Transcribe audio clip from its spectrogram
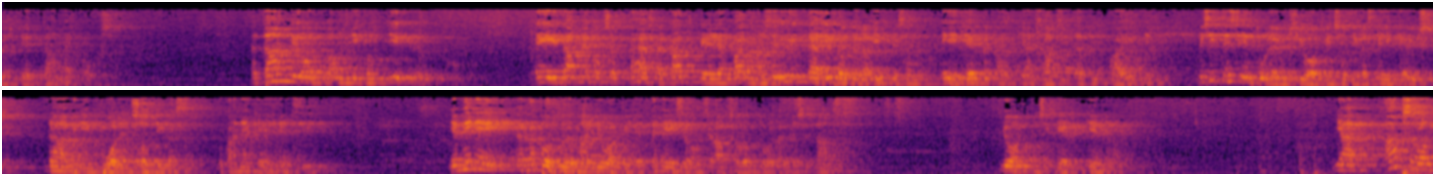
yhteen tammekoussa. Ja tammi on, on niin kuin, ei tammekoksat päästä katkee ja varmaan se yrittää irrotella itsensä, mutta ei kerta kaikkiaan saa sitä tukkaa irti. Ja sitten siihen tulee yksi Joopin sotilas, eli yksi Daavidin puolen sotilas, joka näkee hänet siinä. Ja menee raportoimaan Joabille, että hei se on se Absalom tuolla yhdessä tammassa. Joab on se kenraali. Ja Absalom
